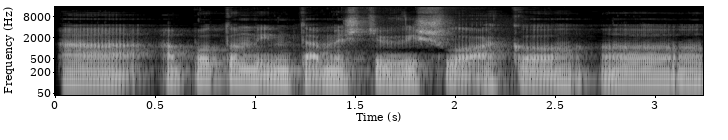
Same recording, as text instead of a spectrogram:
a, a potom im tam ešte vyšlo ako uh,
